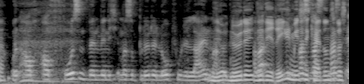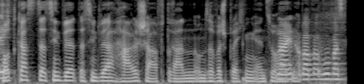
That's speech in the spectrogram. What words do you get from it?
und auch, auch froh sind, wenn wir nicht immer so blöde Lobhudeleien machen. Nö, die, die, die Regelmäßigkeit was- was- was unseres echt- Podcasts, da sind wir, da sind wir haarscharf dran, unser Versprechen einzuhalten. Nein, aber wo was,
